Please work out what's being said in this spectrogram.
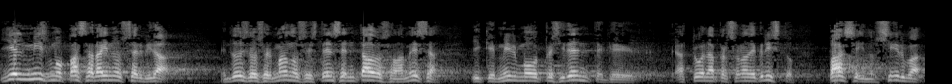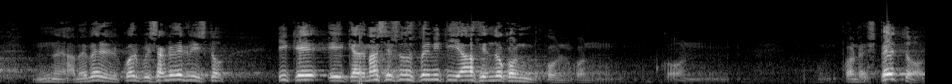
y Él mismo pasará y nos servirá. Entonces los hermanos estén sentados a la mesa y que el mismo presidente, que actúa en la persona de Cristo, pase y nos sirva mm, a beber el cuerpo y sangre de Cristo, y que, que además eso nos permitía haciendo con, con, con, respeto,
